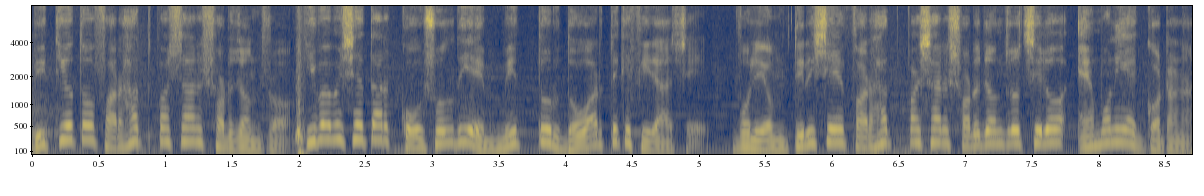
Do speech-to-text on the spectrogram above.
দ্বিতীয়ত ফারহাদ পাশার ষড়যন্ত্র। কীভাবে সে তার কৌশল দিয়ে মৃত্যুর দোয়ার থেকে ফিরে আসে? ভলিউম তিরিশে ফারহাদ পাশার ষড়যন্ত্র ছিল এমনই এক ঘটনা,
